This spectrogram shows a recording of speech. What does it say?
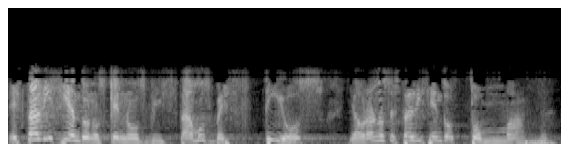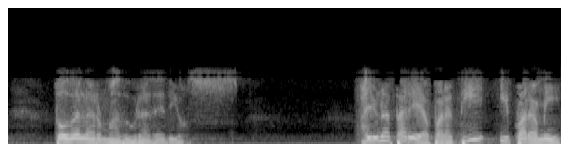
está diciéndonos que nos vistamos vestidos y ahora nos está diciendo, tomad toda la armadura de Dios. Hay una tarea para ti y para mí,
